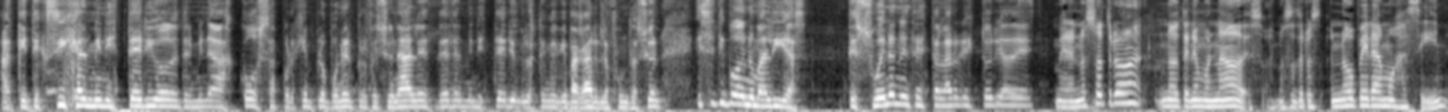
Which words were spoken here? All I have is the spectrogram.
a que te exija el ministerio determinadas cosas, por ejemplo, poner profesionales desde el ministerio que los tenga que pagar en la fundación? Ese tipo de anomalías, ¿te suenan en esta larga historia de, Mira, nosotros no tenemos nada de eso. Nosotros no operamos así.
